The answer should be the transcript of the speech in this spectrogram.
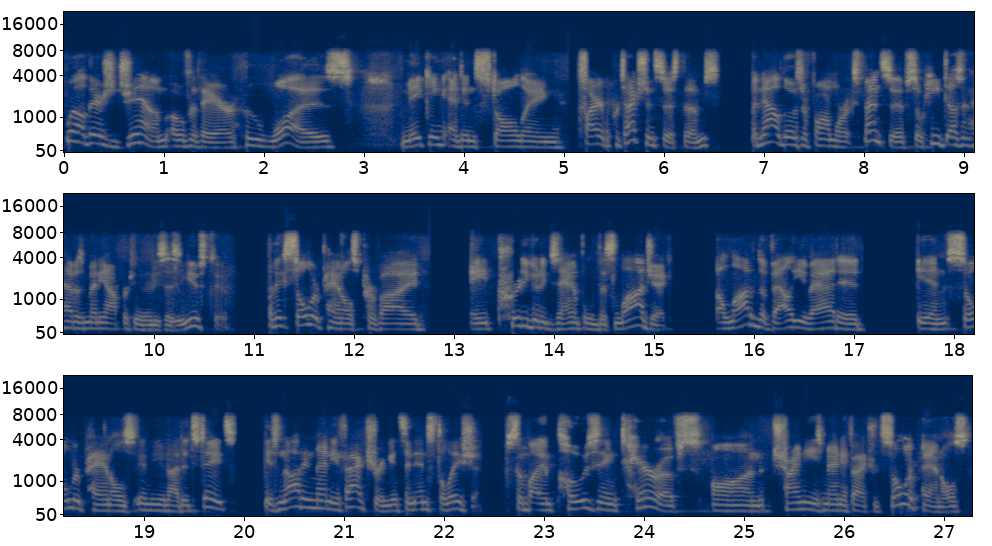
well, there's Jim over there who was making and installing fire protection systems, but now those are far more expensive. So he doesn't have as many opportunities as he used to. I think solar panels provide a pretty good example of this logic a lot of the value added in solar panels in the United States is not in manufacturing, it's in installation. So by imposing tariffs on Chinese manufactured solar panels,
